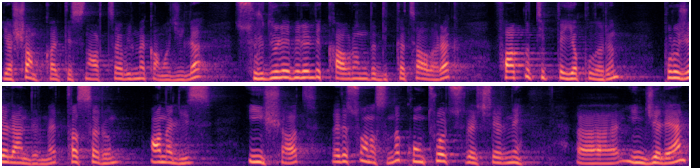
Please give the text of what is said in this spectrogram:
yaşam kalitesini arttırabilmek amacıyla sürdürülebilirlik kavramını da dikkate alarak farklı tipte yapıların projelendirme, tasarım, analiz, inşaat ve de sonrasında kontrol süreçlerini inceleyen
